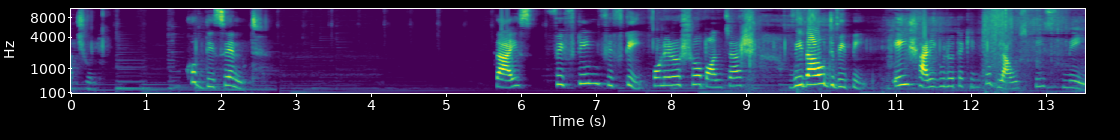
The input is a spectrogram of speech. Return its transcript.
আঁচল খুব ডিসেন্ট প্রাইস ফিফটিন ফিফটি পনেরোশো পঞ্চাশ উইদাউট বিপি এই শাড়িগুলোতে কিন্তু ব্লাউজ পিস নেই।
